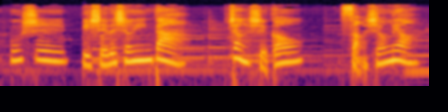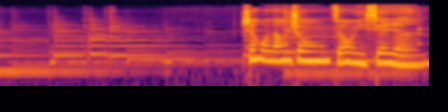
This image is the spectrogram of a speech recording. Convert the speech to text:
不是比谁的声音大、仗势高、嗓声亮。生活当中总有一些人，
